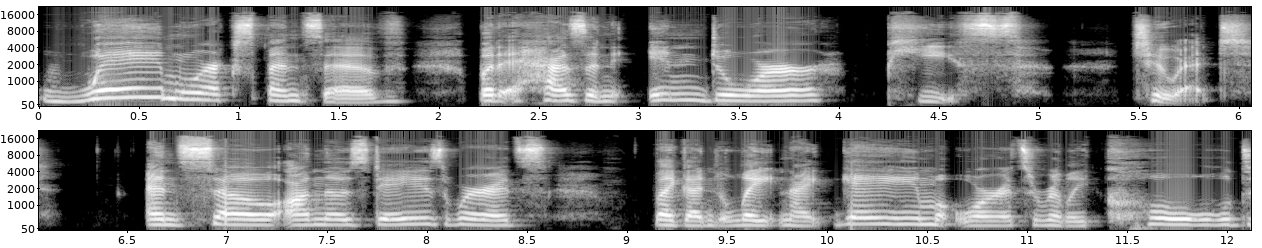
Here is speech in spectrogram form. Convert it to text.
way more expensive, but it has an indoor piece to it. And so on those days where it's like a late night game or it's really cold,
